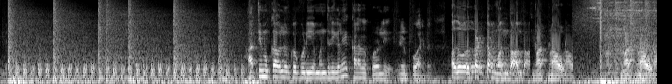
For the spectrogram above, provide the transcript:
அதிமுகவில் இருக்கக்கூடிய மந்திரிகளே கழக குரல் எழுப்புவார்கள். அது ஒரு கட்டம் வந்தால் நாட் நவ் நாட் நவ்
